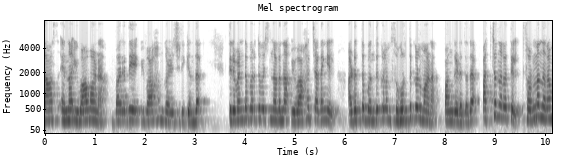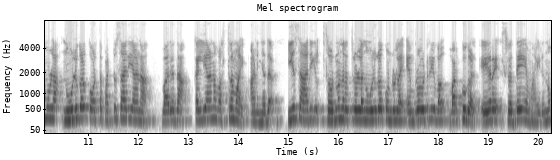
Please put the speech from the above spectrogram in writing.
ദാസ് എന്ന യുവാവാണ് വരദയെ വിവാഹം കഴിച്ചിരിക്കുന്നത്. തിരുവനന്തപുരത്ത് വെച്ച് നടന്ന വിവാഹ ചടങ്ങിൽ അടുത്ത ബന്ധുക്കളും സുഹൃത്തുക്കളുമാണ് പങ്കെടുത്തത്. പച്ച നിറത്തിൽ സ്വർണ നിറമുള്ള നൂലുകൾ കോർത്ത പട്ടുസാരിയാണ് വരദ കല്യാണ വസ്ത്രമായി അണിഞ്ഞത്. ഈ സാരിയിൽ സ്വർണ നിറത്തിലുള്ള നൂലുകൾ കൊണ്ടുള്ള എംബ്രോയിഡറി വർക്കുകൾ ഏറെ ശ്രദ്ധേയമായിരുന്നു.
